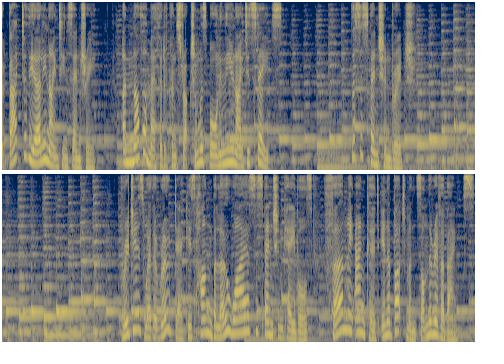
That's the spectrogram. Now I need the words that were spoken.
But back to the early 19th century, another method of construction was born in the United States. The suspension bridge. Bridges where the road deck is hung below wire suspension cables firmly anchored in abutments on the riverbanks.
